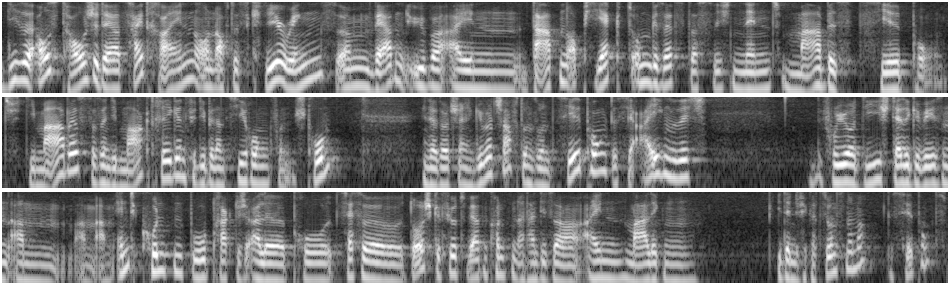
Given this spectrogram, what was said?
Diese Austausche der Zeitreihen und auch des Clearings ähm, werden über ein Datenobjekt umgesetzt, das sich nennt MABIS-Zielpunkt. Die MABIS, das sind die Marktregeln für die Bilanzierung von Strom in der deutschen Energiewirtschaft. Und so ein Zielpunkt ist ja eigentlich früher die Stelle gewesen am, am, am, Endkunden, wo praktisch alle Prozesse durchgeführt werden konnten anhand dieser einmaligen Identifikationsnummer des Zählpunkts.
